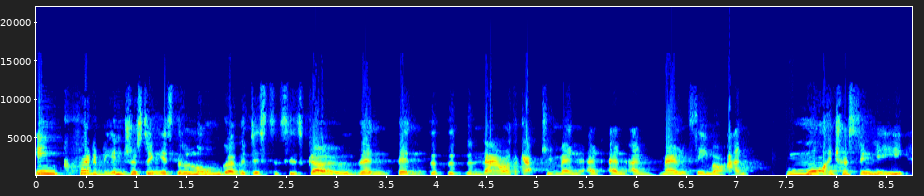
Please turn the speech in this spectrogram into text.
incredibly interesting is the longer the distances go, then then the, the, the narrower the gap between men and, and, and male and female. And more interestingly,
